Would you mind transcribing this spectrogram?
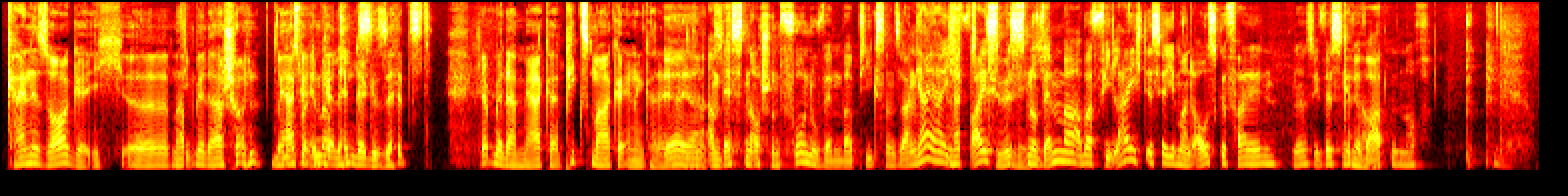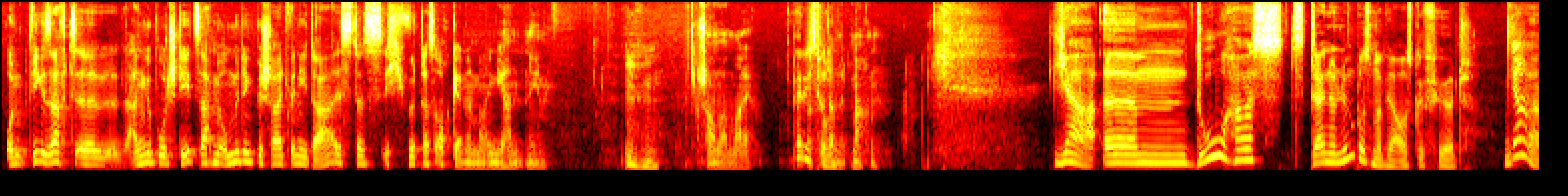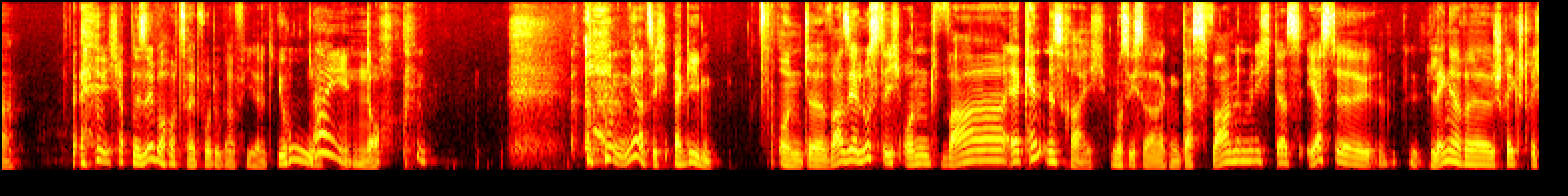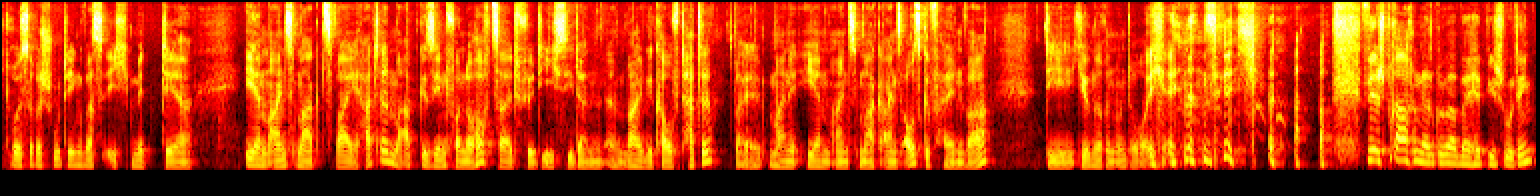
Keine Sorge, ich äh, habe mir da schon Merker im Kalender pieksen. gesetzt. Ich habe mir da Merker, Pieksmarker in den Kalender Ja, ja, gesetzt. am besten auch schon vor November pieksen und sagen, ja, ja, ich weiß bis Natürlich. November, aber vielleicht ist ja jemand ausgefallen. Ne? Sie wissen, wir Genau. warten noch. Und wie gesagt, äh, Angebot steht, sag mir unbedingt Bescheid, wenn die da ist. Dass ich würde das auch gerne mal in die Hand nehmen. Mhm. Schauen wir mal, Werde was wir damit machen. Ja, ähm, du hast deinen Olympus mal wieder ausgeführt. Ja, ich habe eine Silberhochzeit fotografiert. Juhu. Nein. Doch. ja, hat sich ergeben. Und äh, war sehr lustig und war erkenntnisreich, muss ich sagen. Das war nämlich das erste längere, schrägstrich größere Shooting, was ich mit der EM1 Mark II hatte, mal abgesehen von der Hochzeit, für die ich sie dann äh, mal gekauft hatte, weil meine EM1 Mark I ausgefallen war. Die Jüngeren unter euch erinnern sich. Wir sprachen darüber bei Happy Shooting.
